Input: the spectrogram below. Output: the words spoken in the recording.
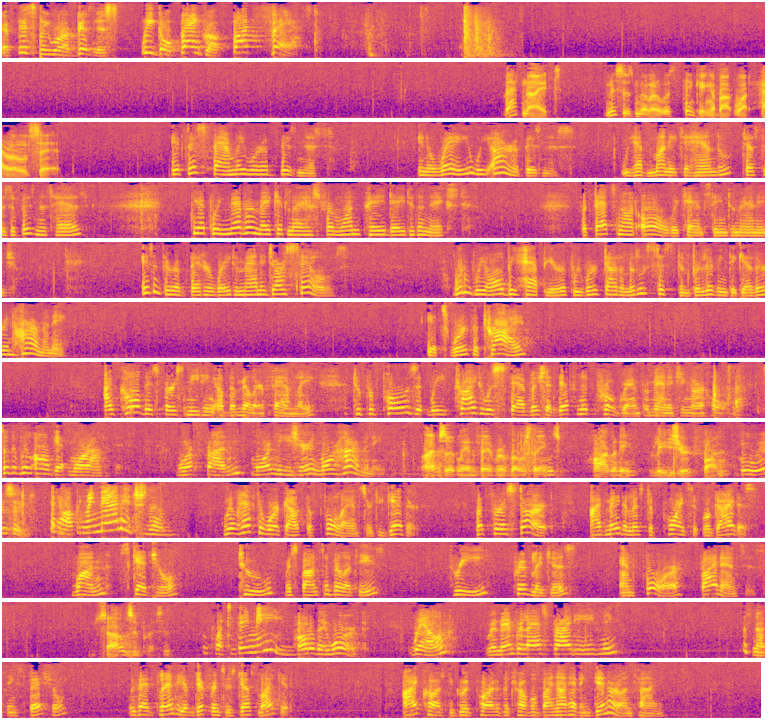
If this thing were a business, we'd go bankrupt, but fast. That night, Mrs. Miller was thinking about what Harold said. If this family were a business, in a way, we are a business. We have money to handle, just as a business has. Yet we never make it last from one payday to the next. But that's not all we can't seem to manage. Isn't there a better way to manage ourselves? Wouldn't we all be happier if we worked out a little system for living together in harmony? It's worth a try. I've called this first meeting of the Miller family to propose that we try to establish a definite program for managing our home so that we'll all get more out of it. More fun, more leisure, and more harmony. I'm certainly in favor of those things. Harmony, leisure, fun. Who isn't? But how can we manage them? We'll have to work out the full answer together. But for a start, I've made a list of points that will guide us. One, schedule. Two, responsibilities. Three, privileges. And four, finances. Sounds impressive. What do they mean? How do they work? Well, remember last Friday evening? It was nothing special. We've had plenty of differences just like it. I caused a good part of the trouble by not having dinner on time.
